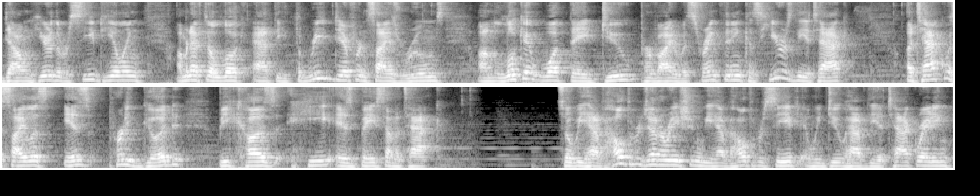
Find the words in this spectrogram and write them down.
down here, the received healing. I'm gonna have to look at the three different size rooms, um, look at what they do provide with strengthening, because here's the attack. Attack with Silas is pretty good because he is based on attack. So we have health regeneration, we have health received, and we do have the attack rating.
